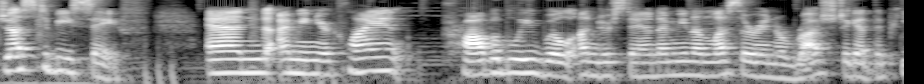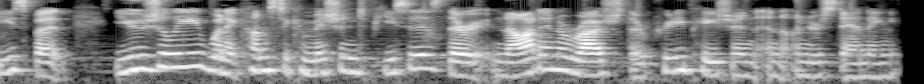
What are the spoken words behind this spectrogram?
just to be safe. And I mean, your client probably will understand. I mean, unless they're in a rush to get the piece, but usually when it comes to commissioned pieces, they're not in a rush, they're pretty patient and understanding.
